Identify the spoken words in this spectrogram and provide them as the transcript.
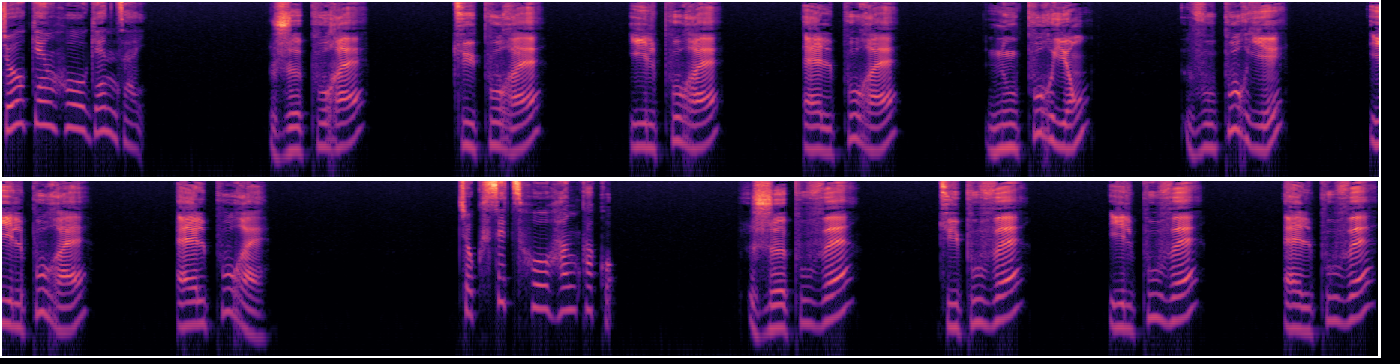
条件法现在、 Je pourrais, tu pourrais, il pourrait, elle pourrait, nous pourrions, vous pourriez, il pourrait, elle pourrait. 直接法半过去、 Je pouvais, tu pouvais, il pouvait, elle pouvait,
